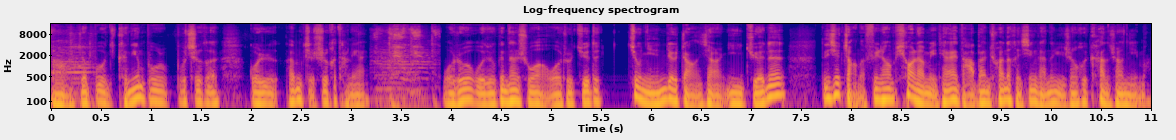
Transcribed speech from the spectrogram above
啊，就不肯定不不适合过日子，他们只适合谈恋爱。我说我就跟他说，我说觉得就您这长相，你觉得那些长得非常漂亮、每天爱打扮、穿的很性感的女生会看得上你吗？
